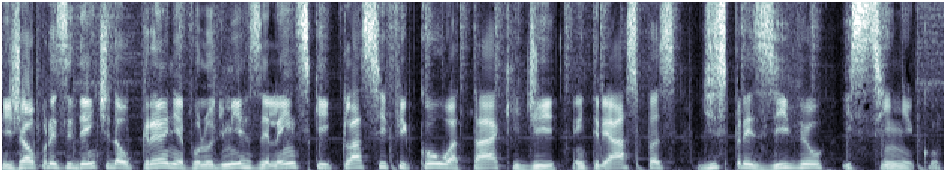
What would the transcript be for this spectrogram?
E já o presidente da Ucrânia, Volodymyr Zelensky, classificou o ataque de, entre aspas, desprezível e cínico.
